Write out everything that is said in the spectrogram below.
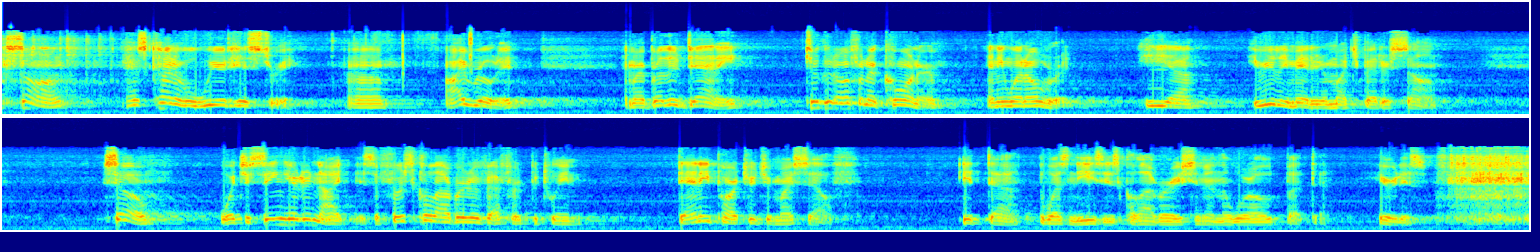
song has kind of a weird history. Uh, I wrote it, and my brother Danny took it off in a corner, and he went over it. He, uh, he really made it a much better song. So, what you're seeing here tonight is the first collaborative effort between Danny Partridge and myself. It, uh, it wasn't the easiest collaboration in the world, but uh, here it is.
